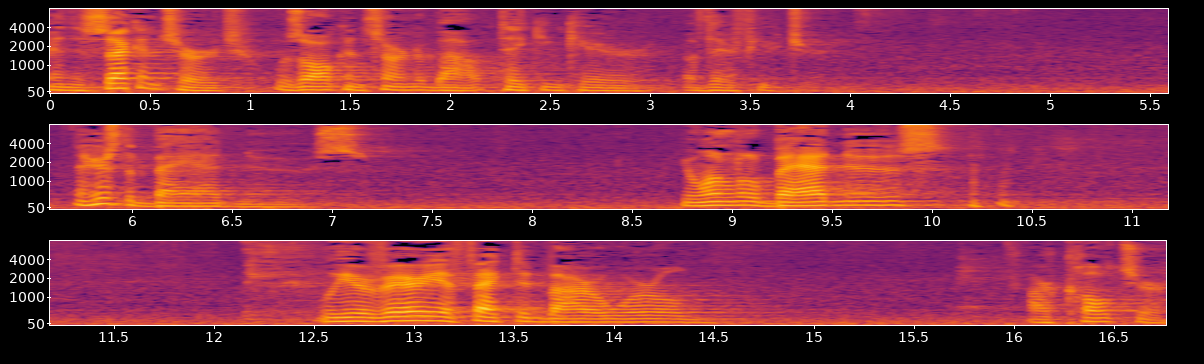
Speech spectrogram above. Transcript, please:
And the second church was all concerned about taking care of their future. Now, here's the bad news. You want a little bad news? we are very affected by our world, our culture,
